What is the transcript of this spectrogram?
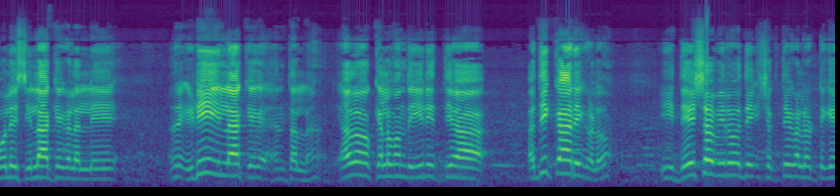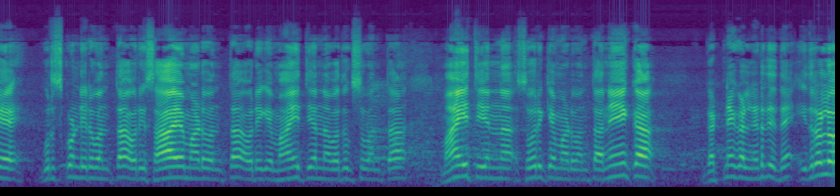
ಪೊಲೀಸ್ ಇಲಾಖೆಗಳಲ್ಲಿ ಅಂದರೆ ಇಡೀ ಇಲಾಖೆ ಅಂತಲ್ಲ, ಯಾವುದೋ ಕೆಲವೊಂದು ಈ ರೀತಿಯ ಅಧಿಕಾರಿಗಳು ಈ ದೇಶ ವಿರೋಧಿ ಶಕ್ತಿಗಳೊಟ್ಟಿಗೆ ಗುರುಸ್ಕೊಂಡಿರುವಂಥ ಅವರಿಗೆ ಸಹಾಯ ಮಾಡುವಂಥ ಅವರಿಗೆ ಮಾಹಿತಿಯನ್ನು ಒದಗಿಸುವಂಥ ಮಾಹಿತಿಯನ್ನು ಸೋರಿಕೆ ಮಾಡುವಂಥ ಅನೇಕ ಘಟನೆಗಳು ನಡೆದಿದೆ. ಇದರಲ್ಲೂ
